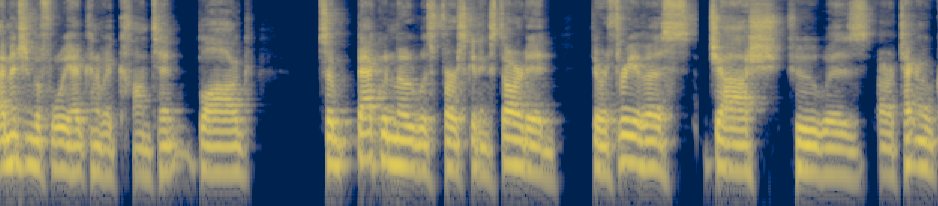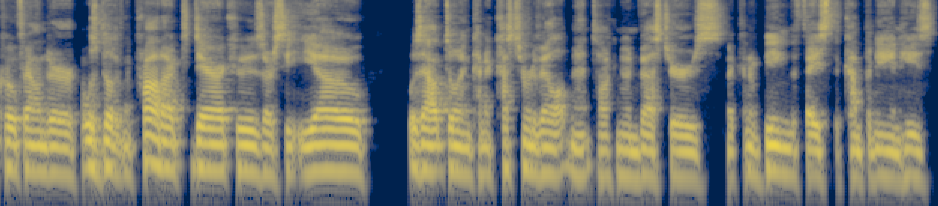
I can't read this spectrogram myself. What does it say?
I mentioned before we had kind of a content blog so back when Mode was first getting started, there were three of us. Josh, who was our technical co-founder, was building the product. Derek, who's our CEO, was out doing kind of customer development, talking to investors, kind of being the face of the company. And he's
